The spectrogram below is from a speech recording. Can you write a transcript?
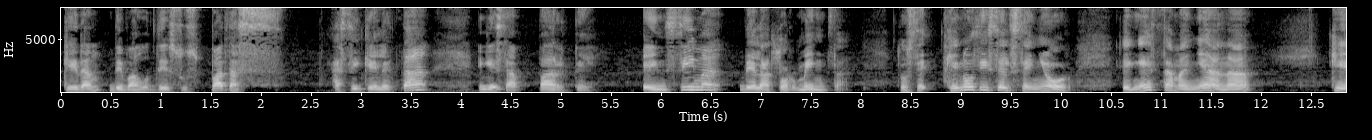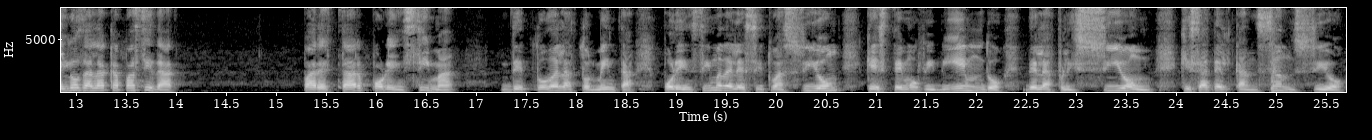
quedan debajo de sus patas. Así que él está en esa parte encima de la tormenta. Entonces, ¿qué nos dice el Señor en esta mañana? Que Él nos da la capacidad para estar por encima de todas las tormentas, por encima de la situación que estemos viviendo, de la aflicción, quizás del cansancio,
